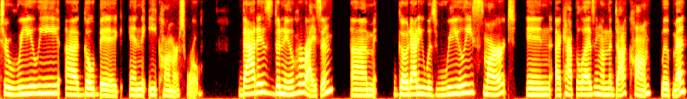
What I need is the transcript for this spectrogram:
to really uh, go big in the e commerce world. That is the new horizon. Um, GoDaddy was really smart in uh, capitalizing on the dot com movement.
